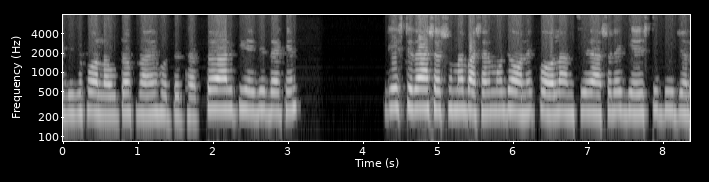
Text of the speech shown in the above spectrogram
এদিকে পোলাওটা প্রায় হতে থাক। তো আর কি, এই যে দেখেন গেস্টেরা আসার সময় বাসার মধ্যে অনেক ফল আনছে। আসলে গেস্ট দুজন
